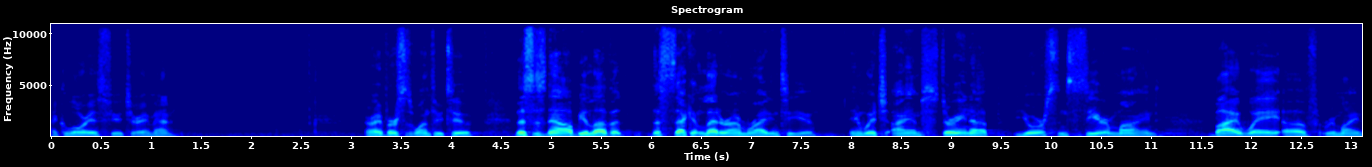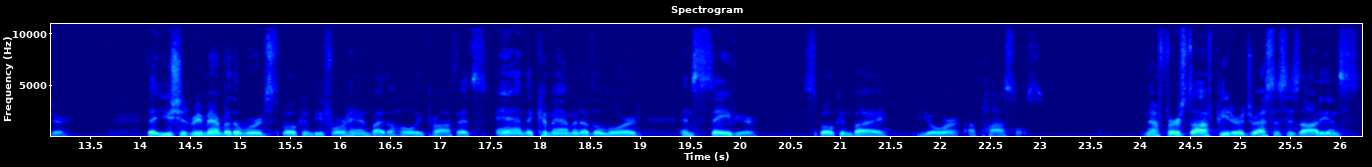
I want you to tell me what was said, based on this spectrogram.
A glorious future, amen? All right, verses 1 through 2. This is now, beloved, the second letter I'm writing to you, in which I am stirring up your sincere mind by way of reminder that you should remember the words spoken beforehand by the holy prophets and the commandment of the Lord and Savior spoken by your apostles. Now, first off, Peter addresses his audience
